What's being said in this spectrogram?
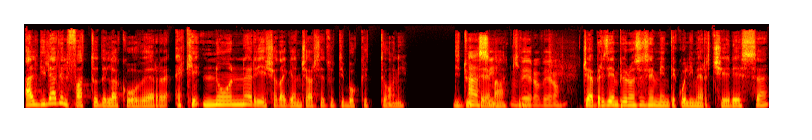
Al di là del fatto della cover, è che non riesce ad agganciarsi a tutti i bocchettoni di tutte ah, le sì, macchine. Vero, vero. Cioè, per esempio, non so se hai in mente quelli Mercedes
